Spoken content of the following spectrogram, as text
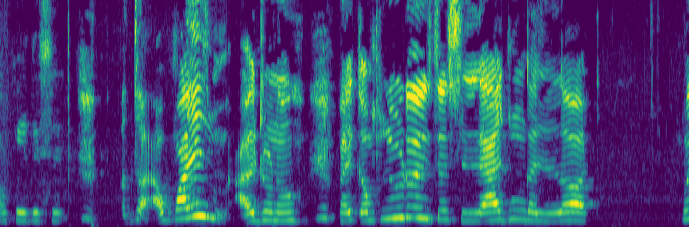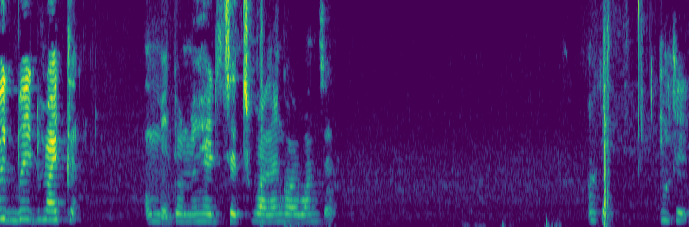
Okay, this is. Why is. I don't know. My computer is just lagging a lot. Wait, wait, my. Oh, my god, my headset's falling out. One sec. Okay, okay.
